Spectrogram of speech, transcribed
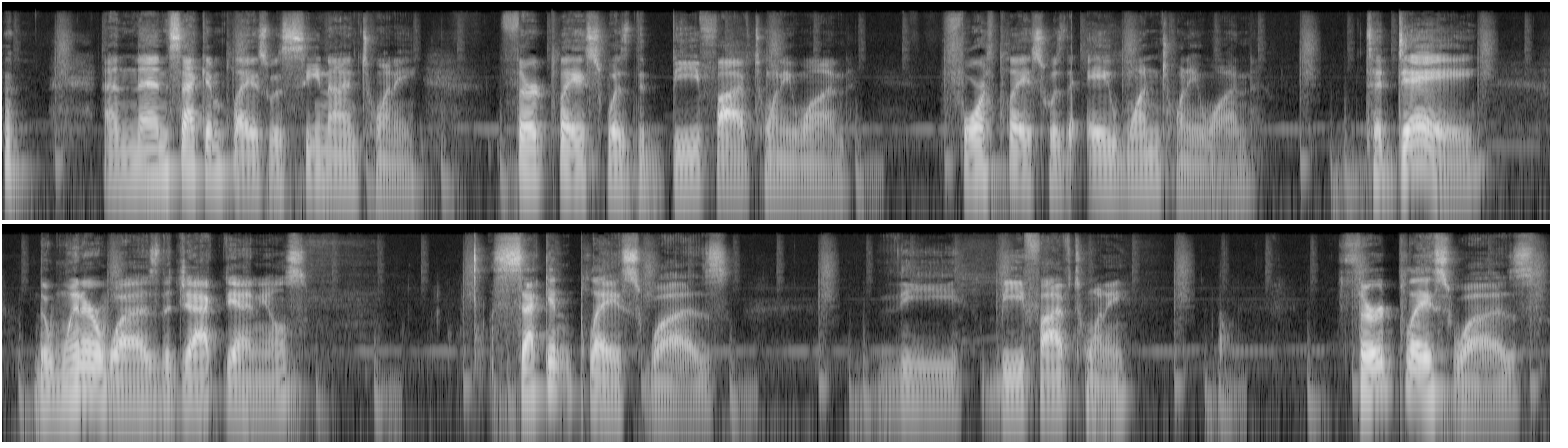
and then second place was C920. Third place was the B521. Fourth place was the A121. Today, the winner was the Jack Daniels. Second place was the B520. Third place was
